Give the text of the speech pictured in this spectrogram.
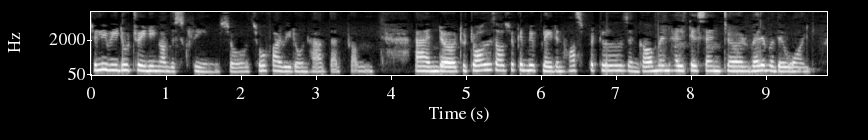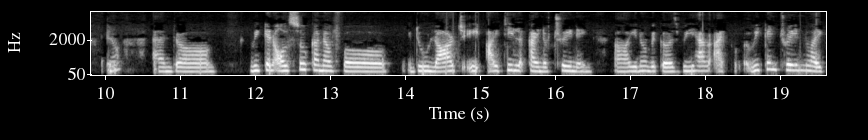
generally we do training on the screen. So so far we don't have that problem and uh, tutorials also can be played in hospitals and government healthcare center wherever they want you know and uh, we can also kind of uh, do large IT kind of training, uh, you know, because we have we can train like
